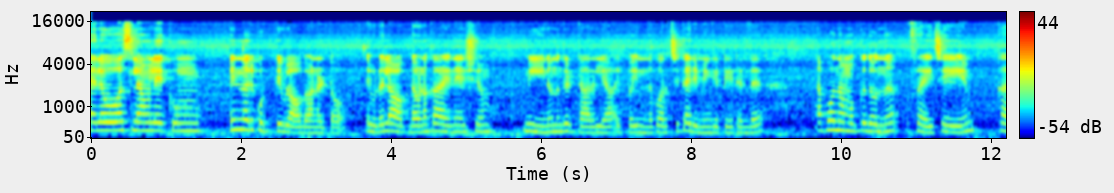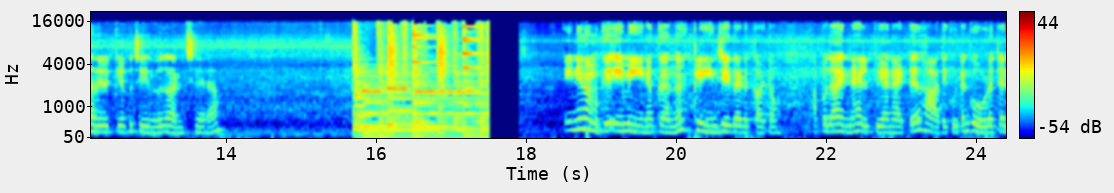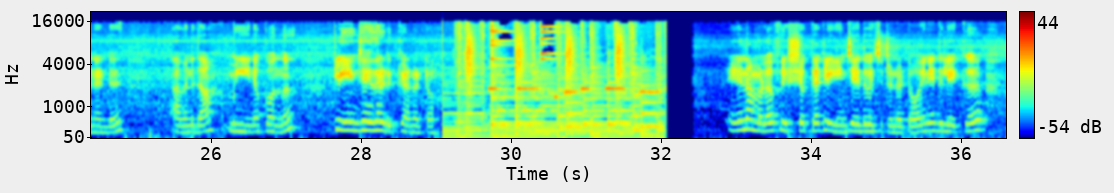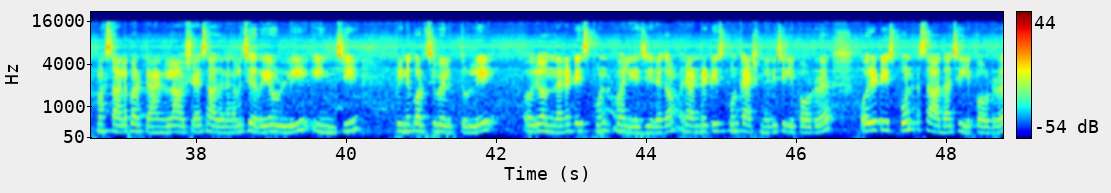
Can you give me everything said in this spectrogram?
Hello അസ്സാം വലൈക്കും ഇന്നൊരു കുട്ടി വ്ളോഗാണ് കേട്ടോ ഇവിടെ ലോക്ക്ഡൗൺ ഒക്കെ ആയതിനു ശേഷം മീനൊന്നും കിട്ടാറില്ല. ഇപ്പോൾ ഇന്ന് കുറച്ച് കരിമീൻ കിട്ടിയിട്ടുണ്ട്. അപ്പോൾ നമുക്കിതൊന്ന് ഫ്രൈ ചെയ്യുകയും കറി വയ്ക്കുകയൊക്കെ ചെയ്യുന്നത് കാണിച്ചു തരാം. ഇനി നമുക്ക് ഈ മീനൊക്കെ ഒന്ന് ക്ലീൻ ചെയ്തെടുക്കാം കേട്ടോ അപ്പോൾ ഇതാ എന്നെ ഹെൽപ്പ് ചെയ്യാനായിട്ട് ഹാദിക്കുട്ടൻ കൂടെ തന്നെ ഉണ്ട്. അവനിതാ മീനൊക്കെ ഒന്ന് ക്ലീൻ ചെയ്തെടുക്കുകയാണ് കേട്ടോ നമ്മൾ ഫിഷൊക്കെ ക്ലീൻ ചെയ്ത് വെച്ചിട്ടുണ്ട് കേട്ടോ ഇനി ഇതിലേക്ക് മസാല പുരട്ടാനുള്ള ആവശ്യമായ സാധനങ്ങൾ ചെറിയ ഉള്ളി ഇഞ്ചി പിന്നെ കുറച്ച് വെളുത്തുള്ളി ഒരു ഒന്നര ടീസ്പൂൺ വലിയ ജീരകം രണ്ട് ടീസ്പൂൺ കാശ്മീരി ചില്ലി പൗഡർ ഒരു ടീസ്പൂൺ സാദാ ചില്ലി പൗഡർ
